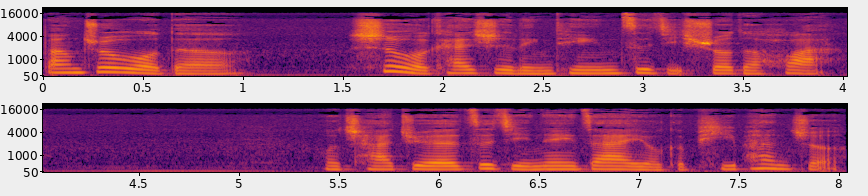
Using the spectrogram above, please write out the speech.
帮助我的是我开始聆听自己说的话，我察觉自己内在有个批判者。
